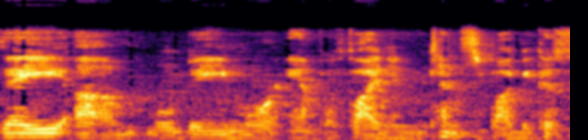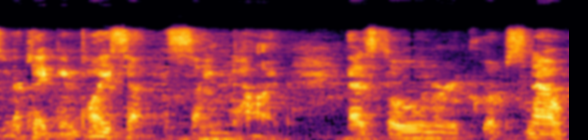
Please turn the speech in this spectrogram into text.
they um, will be more amplified and intensified because they're taking place at the same time as the lunar eclipse. Now,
